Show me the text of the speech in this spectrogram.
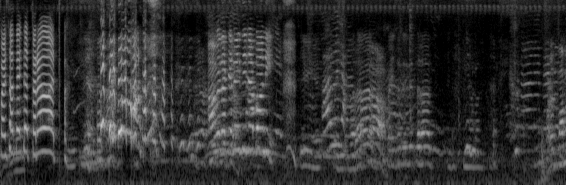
પૈસા દઈ દે તરત. આવેલા કે નહીં દીના બોની? આમ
